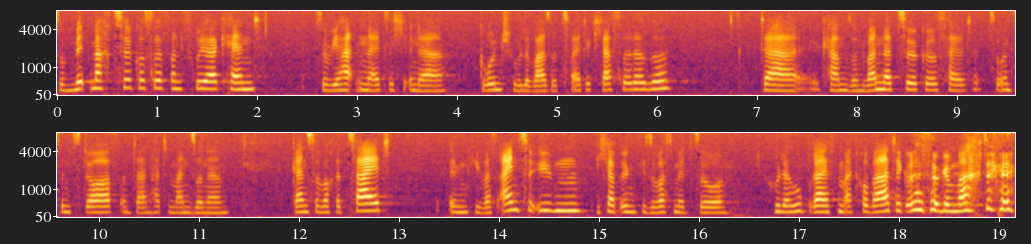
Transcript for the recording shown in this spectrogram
so Mitmachzirkusse von früher kennt. So, wir hatten, als ich in der Grundschule war, so zweite Klasse oder so, da kam so ein Wanderzirkus halt zu uns ins Dorf und dann hatte man so eine ganze Woche Zeit, irgendwie was einzuüben. Ich habe irgendwie sowas mit so Hula-Hoop-Reifen, Akrobatik oder so gemacht.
